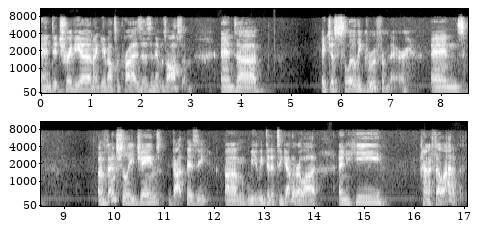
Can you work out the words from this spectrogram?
and did trivia, and I gave out some prizes, and it was awesome. And uh, it just slowly grew from there, and eventually James got busy. Um, we we did it together a lot, and he kind of fell out of it.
